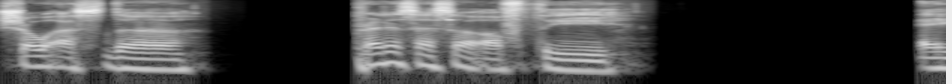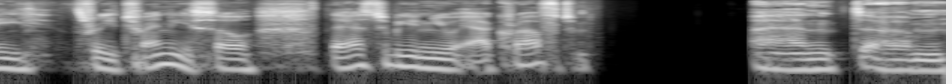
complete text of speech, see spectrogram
show us the predecessor of the A320. So there has to be a new aircraft. And um,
